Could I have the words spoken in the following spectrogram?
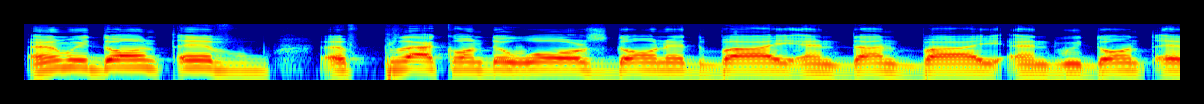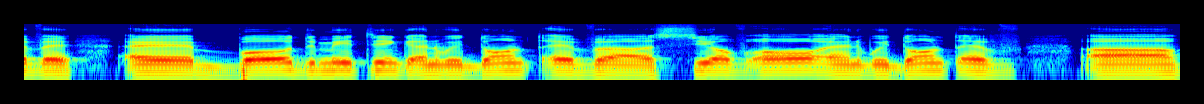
and we don't have a plaque on the walls donated by and done by, and we don't have a, a board meeting, and we don't have a of O, and we don't have, uh,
